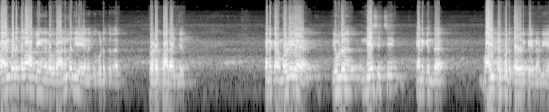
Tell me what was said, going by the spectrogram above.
பயன்படுத்தலாம் அப்படிங்கிற ஒரு அனுமதியை எனக்கு கொடுத்தவர் தொடர்பார் ரஞ்சித் எனக்கு அந்த மொழியை இவ்வளோ நேசித்து எனக்கு இந்த வாய்ப்பை கொடுத்தவருக்கு என்னுடைய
